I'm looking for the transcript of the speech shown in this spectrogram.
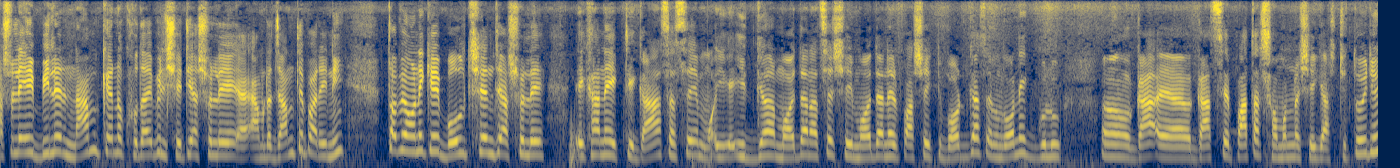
আসলে এই বিলের নাম কেন খোদাই বিল সেটি আসলে আমরা জানতে পারিনি। তবে অনেকে বলছেন যে আসলে এখানে একটি গাছ আছে ঈদগাহ ময়দান আছে। সেই ময়দানের পাশে একটি বট গাছ এবং অনেকগুলো গাছের পাতার সমন্বয়ে সেই গাছটি তৈরি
